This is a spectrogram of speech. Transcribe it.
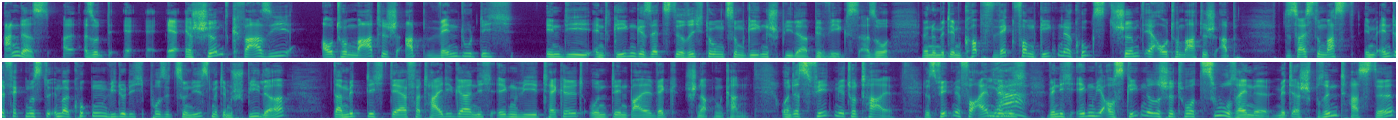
anders. Also er, er, er schirmt quasi automatisch ab, wenn du dich in die entgegengesetzte Richtung zum Gegenspieler bewegst. Also, wenn du mit dem Kopf weg vom Gegner guckst, schirmt er automatisch ab. Das heißt, du machst im Endeffekt musst du immer gucken, wie du dich positionierst mit dem Spieler damit dich der Verteidiger nicht irgendwie tackelt und den Ball wegschnappen kann. Und das fehlt mir total. Das fehlt mir vor allem, ja. wenn, ich, wenn ich irgendwie aufs gegnerische Tor zurenne mit der Sprint-Taste,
